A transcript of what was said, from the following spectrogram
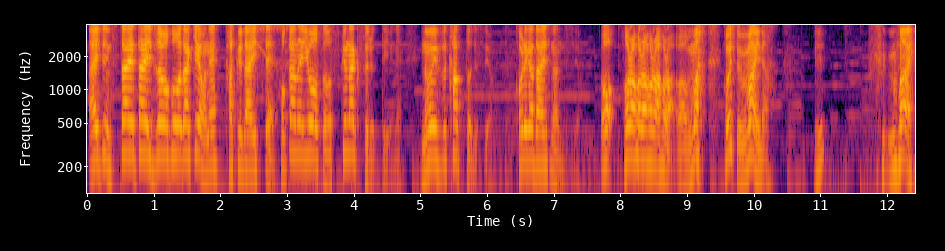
相手に伝えたい情報だけをね拡大して他の要素を少なくするっていうねノイズカットですよ。これが大事なんですよ。おほらほらほらほら。わうまこの人うまいな。え？うまい。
